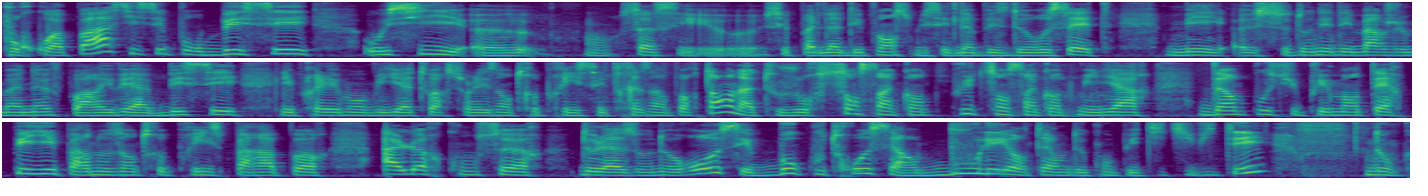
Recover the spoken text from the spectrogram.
pourquoi pas? Si c'est pour baisser aussi, euh, bon ça c'est euh, pas de la dépense, mais c'est de la baisse de recettes. Mais euh, se donner des marges de manœuvre pour arriver à baisser les prélèvements obligatoires sur les entreprises, c'est très important. On a toujours 150, plus de 150 milliards d'impôts supplémentaires payés par nos entreprises par rapport à leurs consoeurs de la zone euro. C'est beaucoup trop, c'est un boulet en termes de compétitivité. Donc,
